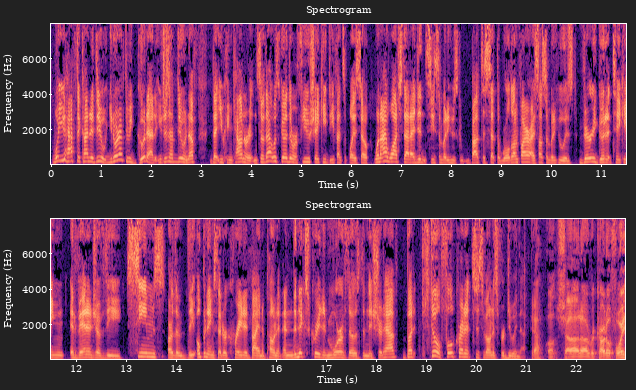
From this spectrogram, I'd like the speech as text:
what you have to kind of do. You don't have to be good at it. You just have to do enough that you can counter it. And so that was good. There were a few shaky defensive plays. So when I watched that, I didn't see somebody who's about to set the world on fire. I saw somebody who is very good at taking advantage of the seams or the the openings that are created by an opponent. And the Knicks created more of those than they should have. But still, full credit to Sabonis for doing that. Yeah. Well, shout out uh, Ricardo Fois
